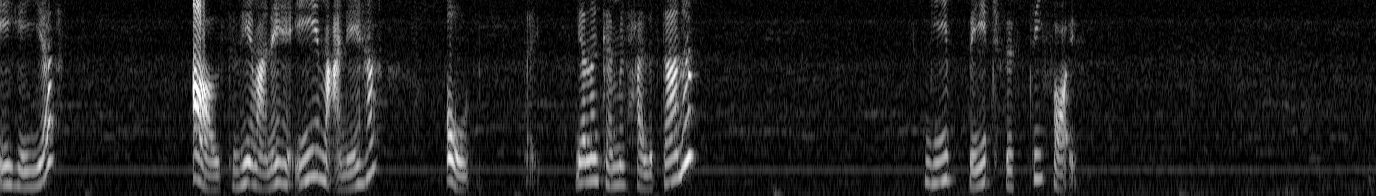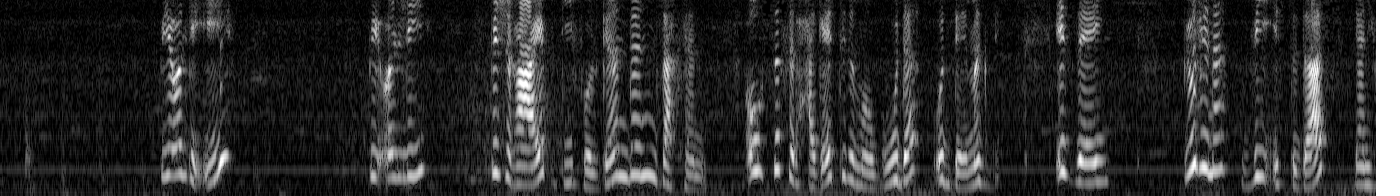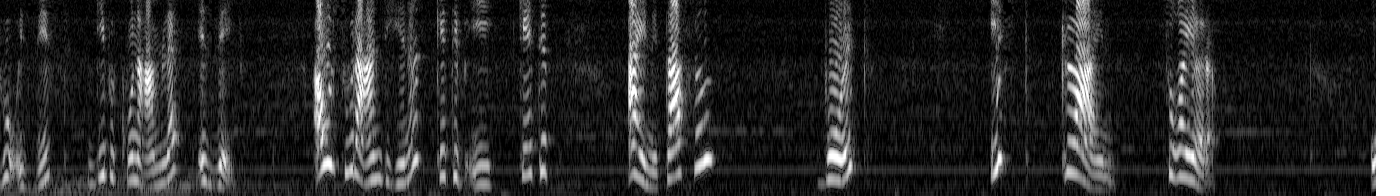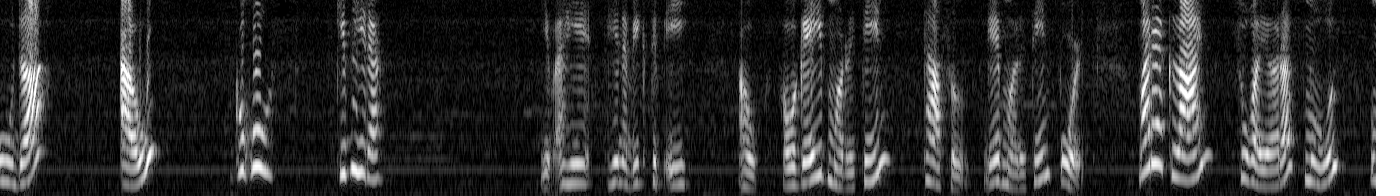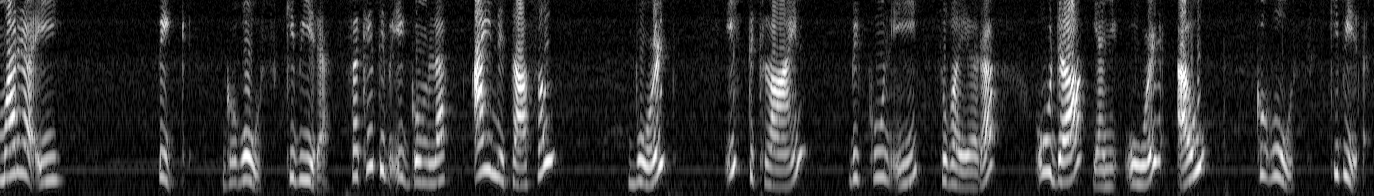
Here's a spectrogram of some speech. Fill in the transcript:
إيه هي alt اللي هي معناها إيه معناها old طيب يلا نكمل الحل بتاعنا نجيب page 55 بيقول لي إيه بيقول لي beschreib die folgenden Sachen اوصف الحاجات اللي موجودة قدامك دي. إزاي؟ بيقول هنا ist das يعني is this دي بتكون عاملة إزاي؟ أول صورة عندي هنا كاتب إيه؟ كاتب eine Tafel Board ist klein صغيرة. Oder أو groß كبيرة. يبقى هي هنا بيكتب إيه؟ اهو هو جايب مرتين Tafel جايب مرتين board مرة كلاين صغيرة small ومرة إيه؟ big groß كبيرة. فكاتب إيه الجملة؟ eine Tafel board ist klein بتكون إيه؟ صغيرة. oder يعني or أو groß كبيرة.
